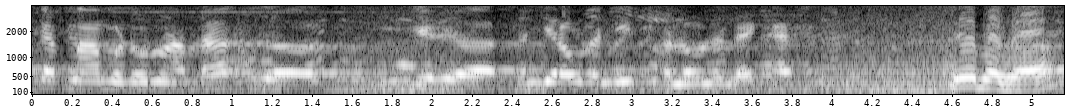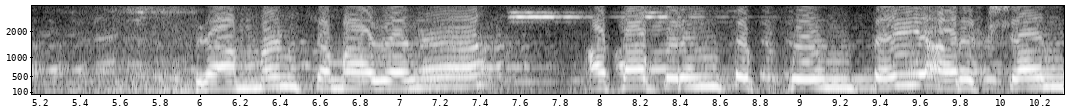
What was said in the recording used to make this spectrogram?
घटनामधून आता संजय राऊतांनी ठरवलेलं आहे काय हे बघा ब्राह्मण समाजानं आतापर्यंत कोणतंही आरक्षण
